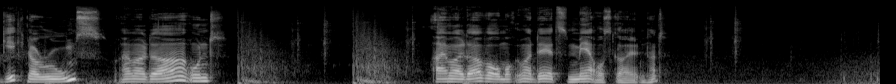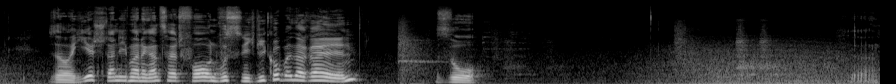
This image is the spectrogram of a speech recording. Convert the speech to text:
Gegner Rooms. Einmal da und einmal da, warum auch immer der jetzt mehr ausgehalten hat. So, hier stand ich mal eine ganze Zeit vor und wusste nicht, wie kommt man da rein? So. So, dann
